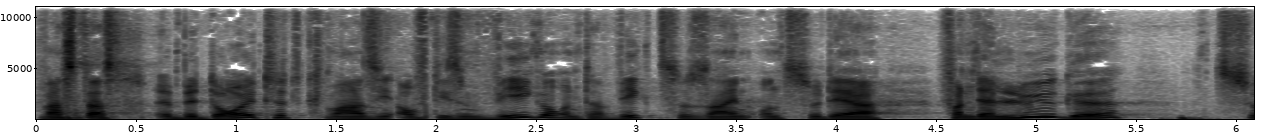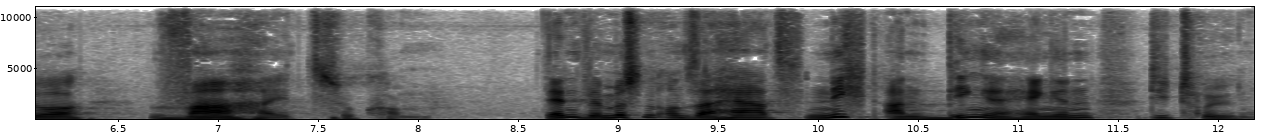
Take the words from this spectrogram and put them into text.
was das äh, bedeutet, quasi auf diesem Wege unterwegs zu sein und zu der, von der Lüge zur Wahrheit zu kommen. Denn wir müssen unser Herz nicht an Dinge hängen, die trügen.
